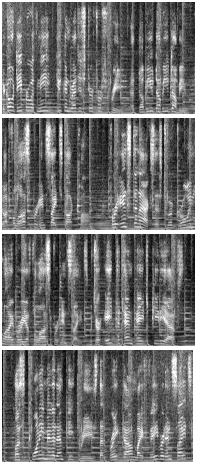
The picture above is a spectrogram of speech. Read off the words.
To go deeper with me, you can register for free at www.philosopherinsights.com for instant access to a growing library of Philosopher Insights, which are 8 to 10 page PDFs plus 20 minute MP3s that break down my favorite insights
